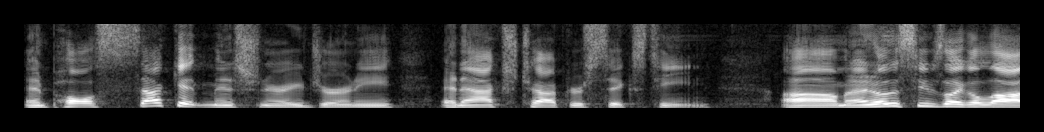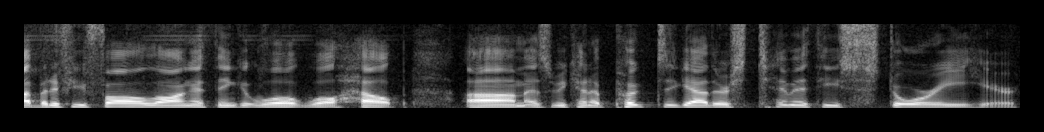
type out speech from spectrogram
in Paul's second missionary journey in Acts chapter 16. Um, and I know this seems like a lot, but if you follow along, I think it will, will help um, as we kind of put together Timothy's story here.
